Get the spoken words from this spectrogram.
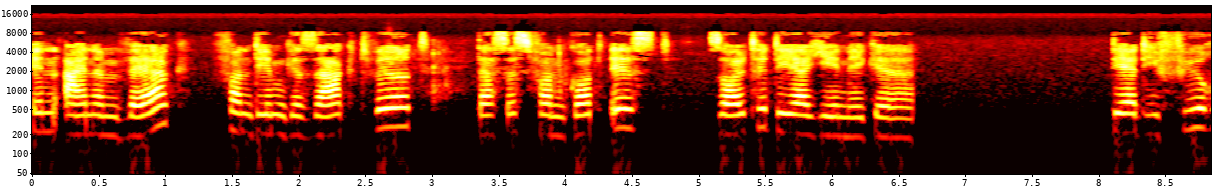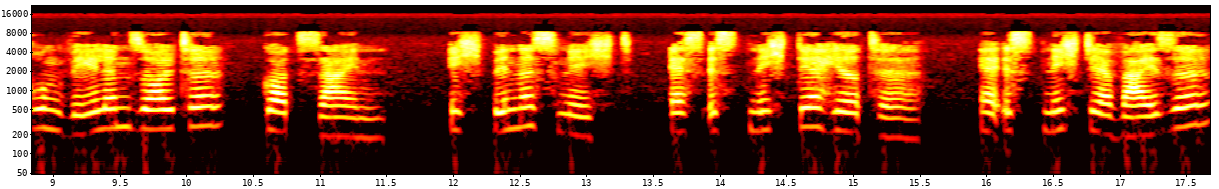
In einem Werk, von dem gesagt wird, dass es von Gott ist, sollte derjenige, der die Führung wählen sollte, Gott sein. Ich bin es nicht. Es ist nicht der Hirte. Er ist nicht der Weise,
